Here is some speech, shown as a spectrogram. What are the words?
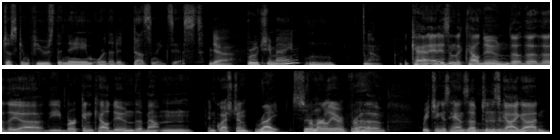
just confused the name or that it doesn't exist. Yeah, Brucey Maine? Mhm. No. Ca- And isn't the Khaldun, the the the the uh, the Burkhan Khaldun, the mountain in question Right. So from earlier, from Uh, the reaching his hands up to the sky god?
